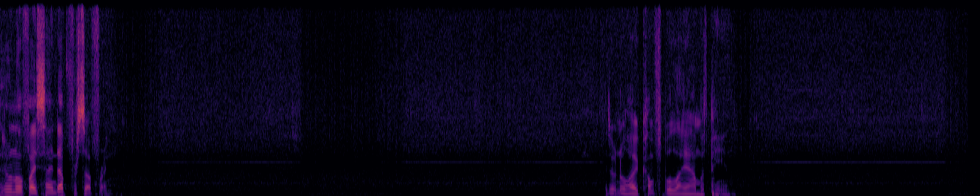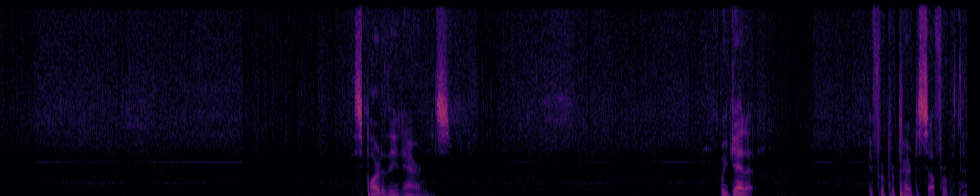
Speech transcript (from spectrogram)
I don't know if I signed up for suffering. I don't know how comfortable I am with pain. Part of the inheritance. We get it if we're prepared to suffer with Him.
